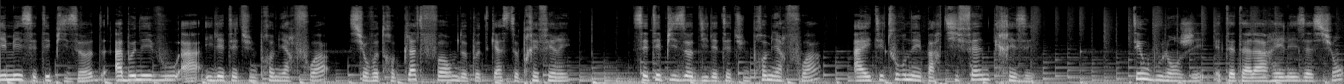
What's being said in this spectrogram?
aimé cet épisode, abonnez-vous à Il était une première fois sur votre plateforme de podcast préférée. Cet épisode d'Il était une première fois a été tourné par Tiffaine Crézé. Théo Boulanger était à la réalisation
